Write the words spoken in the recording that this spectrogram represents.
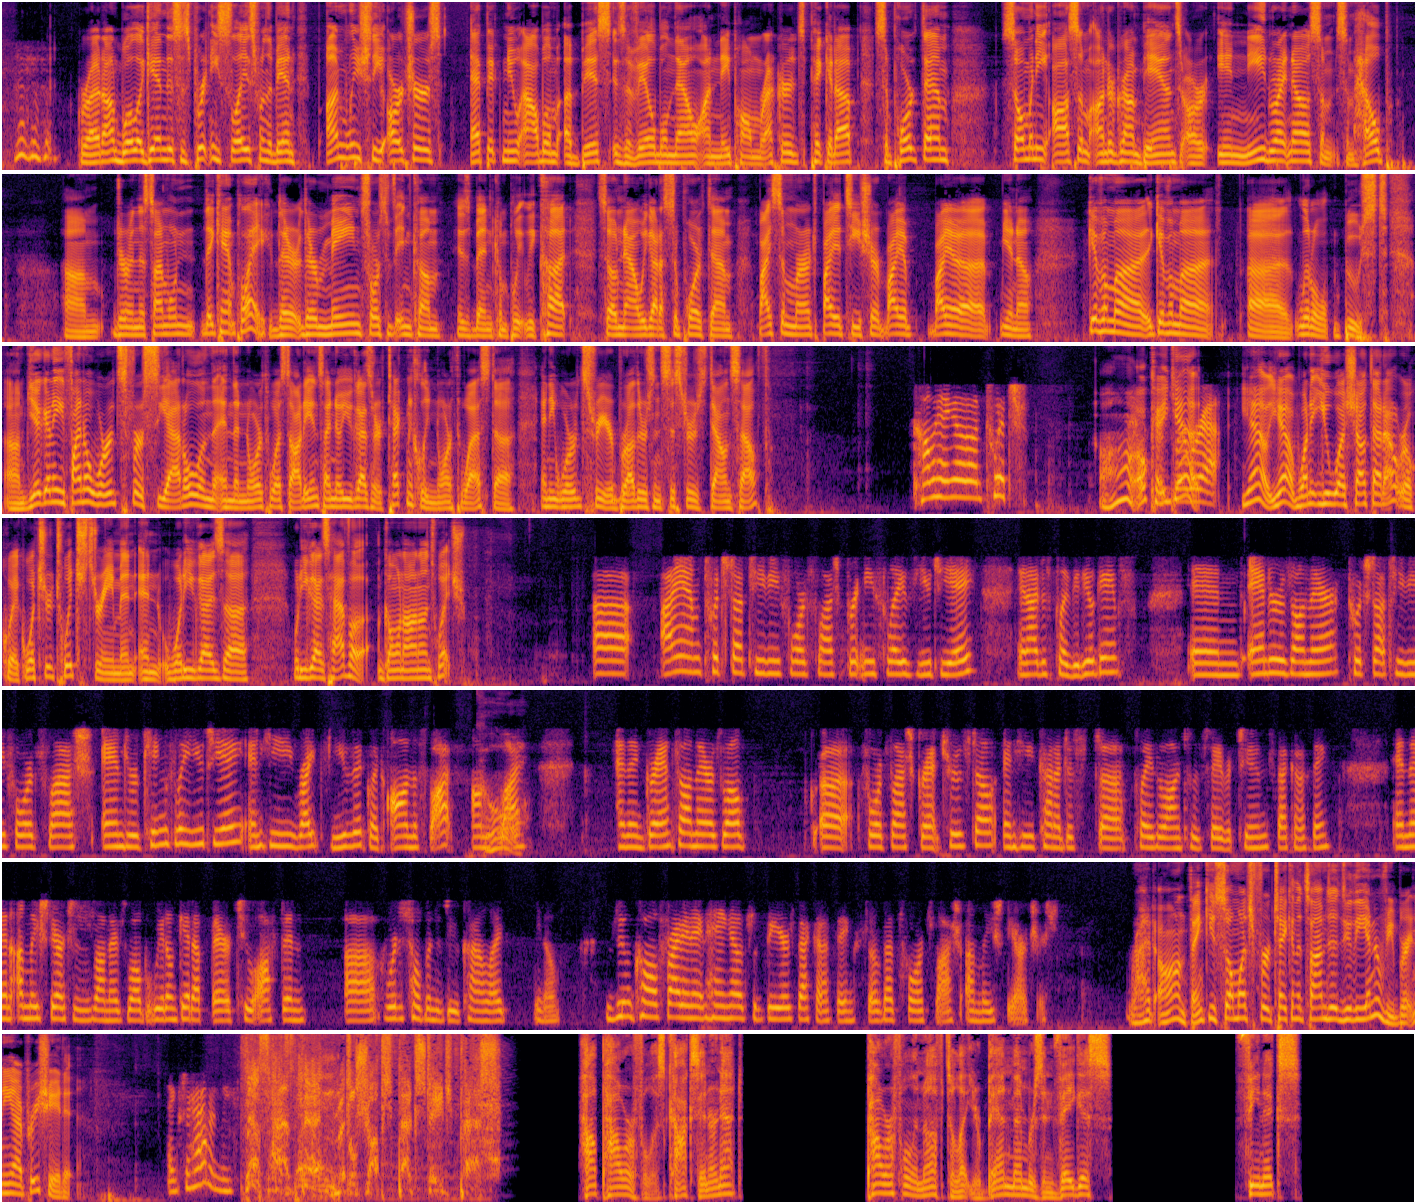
right on. Well, again, this is Brittney Slayes from the band Unleash the Archers. Epic new album Abyss is available now on Napalm Records. Pick it up. Support them. So many awesome underground bands are in need right now. Some some help um, during this time when they can't play. Their their main source of income has been completely cut. So now we got to support them. Buy some merch. Buy a T-shirt. Buy a buy a you know, give them a give them a. Uh, little boost. Um, do you have any final words for Seattle and the, and the Northwest audience? I know you guys are technically Northwest. Uh, any words for your brothers and sisters down south? Come hang out on Twitch. Oh, okay, yeah, yeah, yeah. Why don't you uh, shout that out real quick? What's your Twitch stream and, and what do you guys uh what do you guys have uh, going on on Twitch? Uh, I am twitch.tv forward slash Brittney Slayes UTA, and I just play video games. And Andrew is on there, twitch.tv forward slash Andrew Kingsley UTA, and he writes music like on the spot, on Cool. the fly. And then Grant's on there as well, uh, forward slash Grant Truesdell, and he kind of just uh, plays along to his favorite tunes, that kind of thing. And then Unleash the Archers is on there as well, but we don't get up there too often. Uh, we're just hoping to do kind of like, you know, Zoom call, Friday night hangouts with beers, that kind of thing. So that's forward slash Unleash the Archers. Right on. Thank you so much for taking the time to do the interview, Brittney. I appreciate it. Thanks for having me. This has been Metal Shop's Backstage Pass. How powerful is Cox Internet? Powerful enough to let your band members in Vegas, Phoenix,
